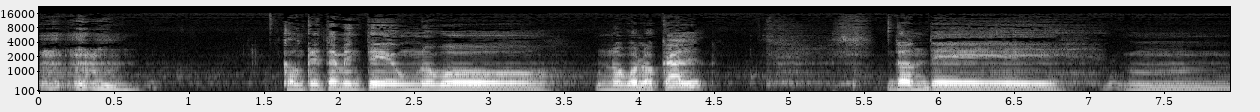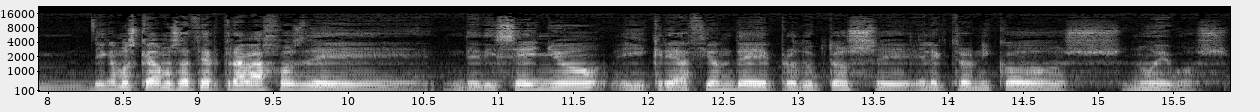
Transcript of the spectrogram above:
concretamente un nuevo un nuevo local donde mm, digamos que vamos a hacer trabajos de, diseño y creación de productos eh, electrónicos nuevos.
